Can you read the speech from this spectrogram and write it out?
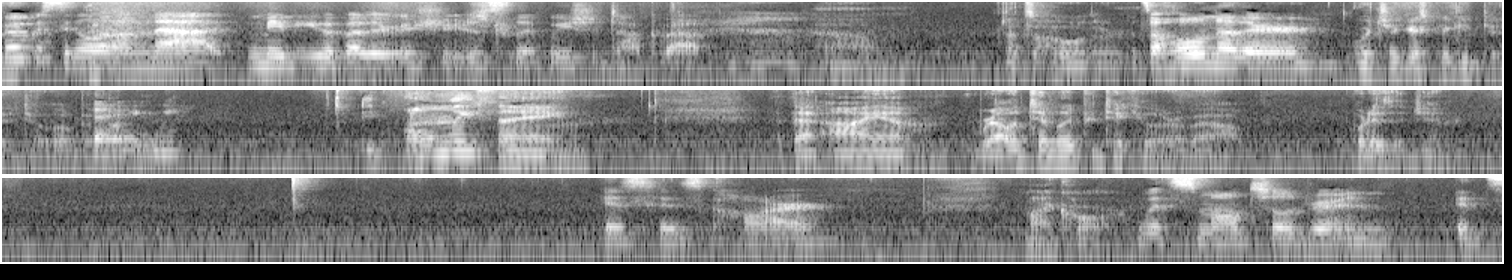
you're focusing a lot on that, maybe you have other issues that we should talk about. That's a whole other. It's a whole nother Which I guess we could get into a little bit. thing. The only thing that I am relatively particular about, what is it, Jim? Is his car. my car. With small children, it's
